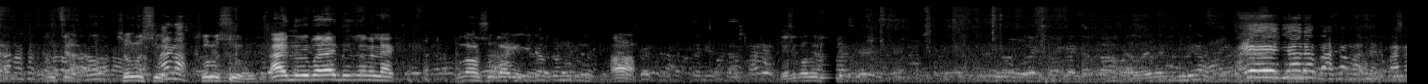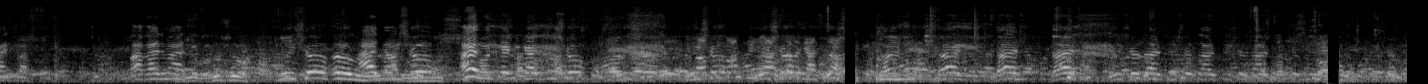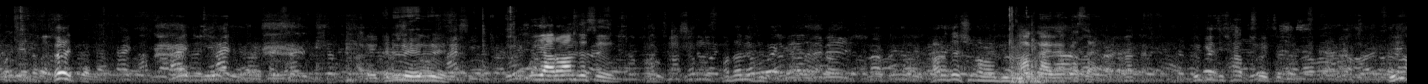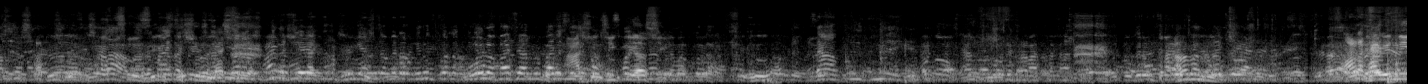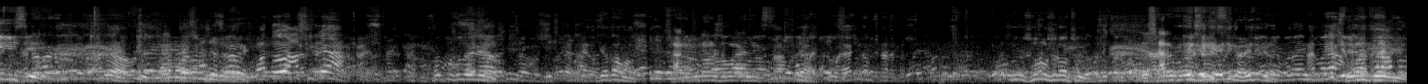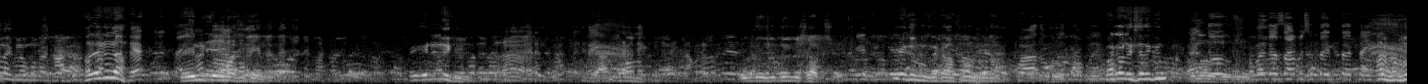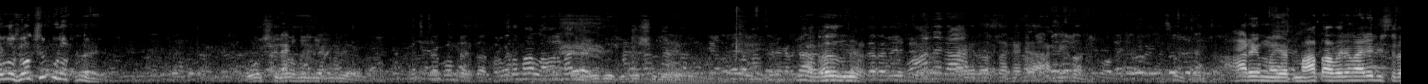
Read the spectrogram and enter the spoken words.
ষোলোশো ষোলোশো আয় নুরু ভাই আয় নুরু নামে লেখ পনেরোশো টাকা হ্যাঁ দুশো তুই আরও আনতেছে। আরও দেড়শো টাকা দুই কেজি সাতশো হয়েছে আটা খাবেন নিয়ে গেছে কত আশি টাকা সাড়ে পনেরোশো কটা লিখছে দেখুন? ষোলোশো মাথা মারে দিছিল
